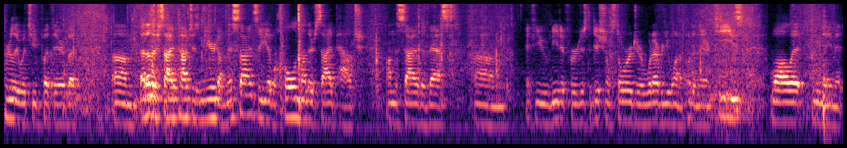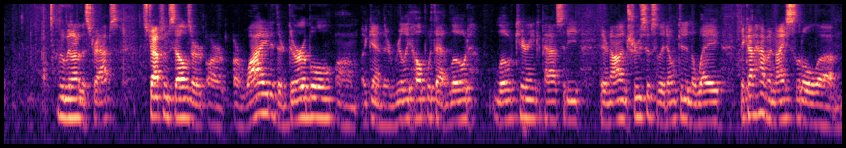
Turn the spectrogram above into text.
really what you'd put there, but um, that other side pouch is mirrored on this side, so you have a whole nother side pouch on the side of the vest. Um, if you need it for just additional storage or whatever you want to put in there, keys, wallet, you name it. Moving on to the straps. Straps themselves are, are, are wide, they're durable. Um, again, they really help with that load load carrying capacity. They're non-intrusive, so they don't get in the way. They kind of have a nice little um,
